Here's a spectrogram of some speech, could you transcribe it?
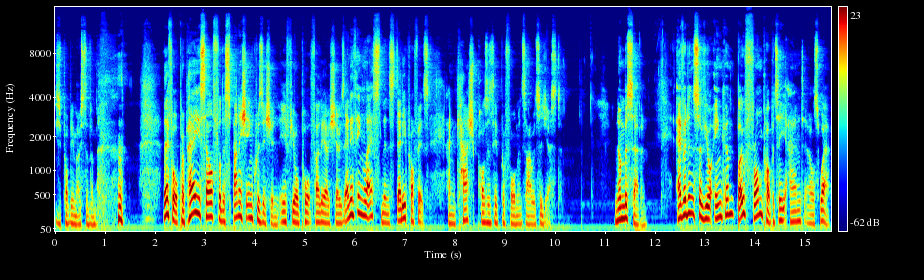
Which is probably most of them. Therefore, prepare yourself for the Spanish Inquisition if your portfolio shows anything less than steady profits and cash positive performance, I would suggest. Number seven, evidence of your income both from property and elsewhere.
